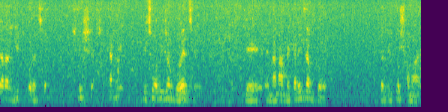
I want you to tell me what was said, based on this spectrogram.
যারা লিড করেছে, সেই সেখানে কিছু অভিযোগ রয়েছে যে নানা মেকানিজম করে একটা দীর্ঘ সময়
